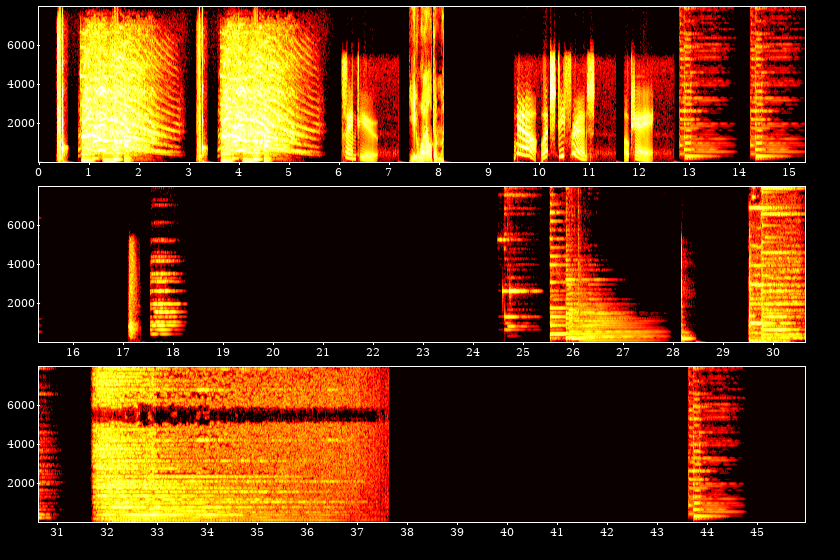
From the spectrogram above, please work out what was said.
Thank you. You're welcome. Now, let's be friends. Okay.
